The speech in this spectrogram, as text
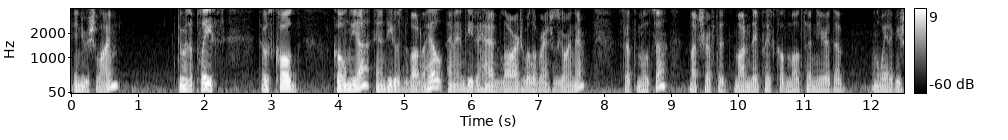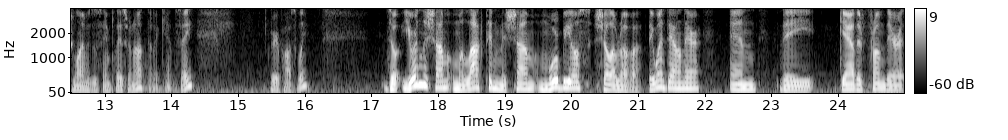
in Jerusalem, there was a place that was called Kolnia, and indeed it was at the bottom of the hill, and indeed it had large willow branches growing there. So that's Motza. I'm not sure if the modern day place called Motza near the on the way to Yerushalayim is the same place or not. That I can't say. Very possibly. So Yorn Lisham Umalaktin Misham Murbios Shalarava. They went down there and they gathered from there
